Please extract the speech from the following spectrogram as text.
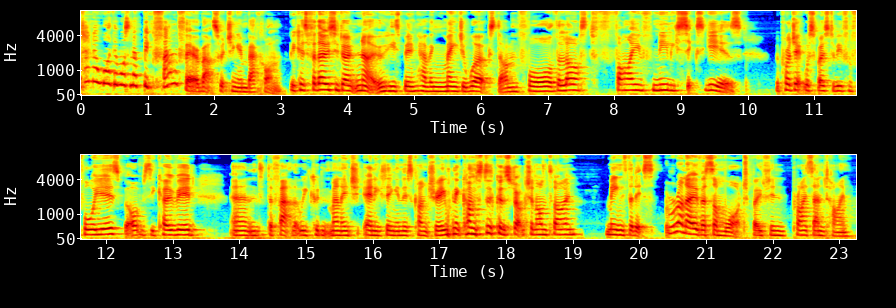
I don't know why there wasn't a big fanfare about switching him back on, because for those who don't know, he's been having major works done for the last five, nearly six years. The project was supposed to be for four years, but obviously, COVID and the fact that we couldn't manage anything in this country when it comes to construction on time means that it's run over somewhat, both in price and time.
